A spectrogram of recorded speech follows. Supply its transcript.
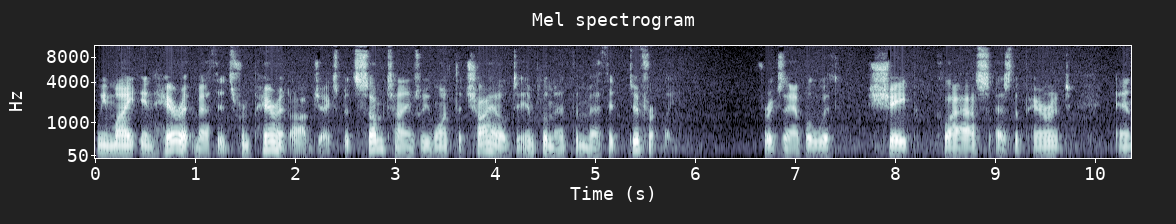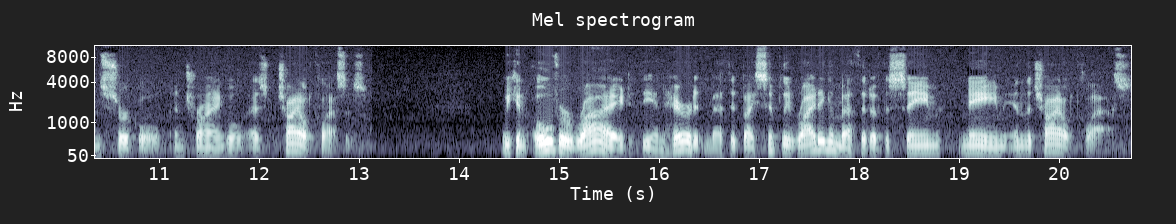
we might inherit methods from parent objects, but sometimes we want the child to implement the method differently. For example, with shape class as the parent and circle and triangle as child classes. We can override the inherited method by simply writing a method of the same name in the child class.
